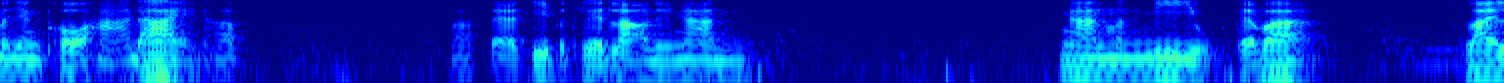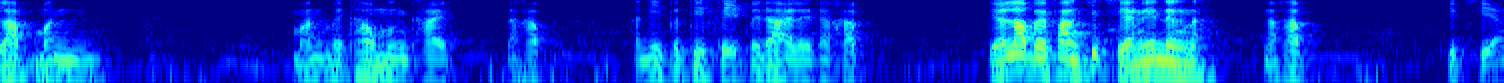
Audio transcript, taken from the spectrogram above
มันยังพอหาได้นะครับ แต่ที่ประเทศลาวเนี่ยงาน งานมันมีอยู่ แต่ว่ารายรับมันมันไม่เท่าเมืองไทยนะครับ อันนี้ปฏิเสธไม่ได้เลยนะครับ เดี๋ยวเราไปฟังคลิปเสียงนิดนึงนะนะครับ คลิปเสียง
